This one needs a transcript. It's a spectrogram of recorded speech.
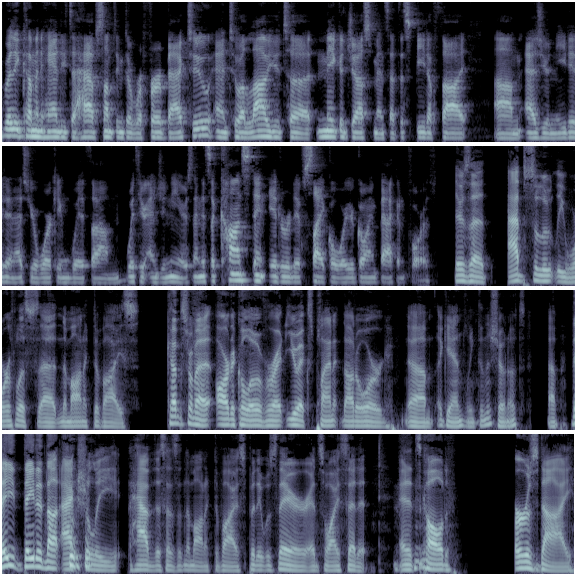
really come in handy to have something to refer back to and to allow you to make adjustments at the speed of thought um, as you're needed and as you're working with um, with your engineers. And it's a constant iterative cycle where you're going back and forth. there's a absolutely worthless uh, mnemonic device. Comes from an article over at uxplanet.org um, again linked in the show notes. Um, they they did not actually have this as a mnemonic device but it was there and so i said it. And it's called ersdi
